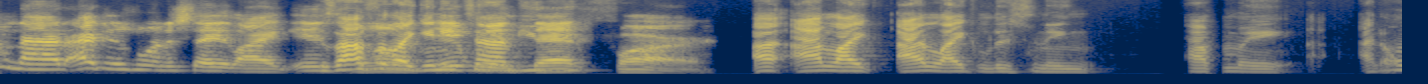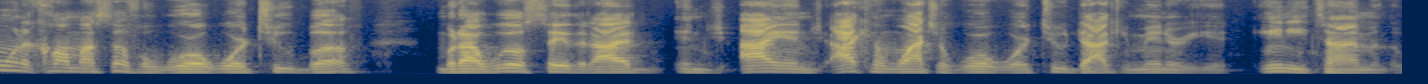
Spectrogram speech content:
I'm not. I just want to say like it's. 'Cause I feel like anytime you- that far. I, I like I like listening. I mean, I don't want to call myself a World War II buff, but I will say that I I I can watch a World War II documentary at any time of the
